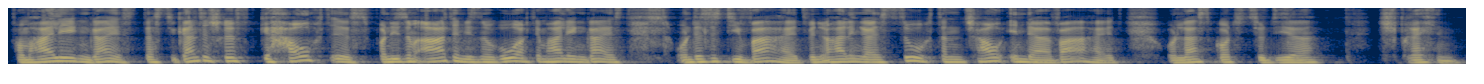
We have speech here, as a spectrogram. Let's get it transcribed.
Vom Heiligen Geist. Dass die ganze Schrift gehaucht ist von diesem Atem, diesem Ruhe dem Heiligen Geist. Und das ist die Wahrheit. Wenn du den Heiligen Geist suchst, dann schau in der Wahrheit und lass Gott zu dir sprechen.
